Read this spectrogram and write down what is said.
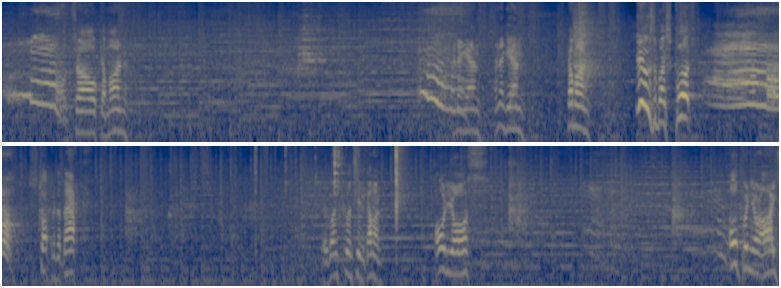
Oh, Control, come on. And again, and again. Come on. Use my spot. Stop in the back. We're going to continue. Come on. All yours. Open your eyes.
